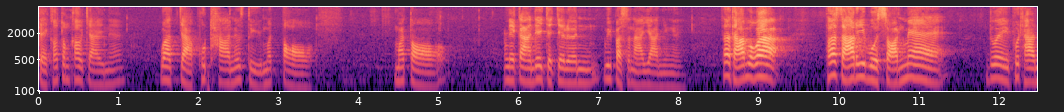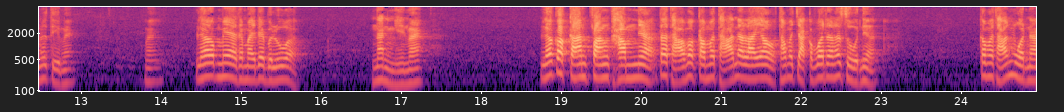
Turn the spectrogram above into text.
แต่เขาต้องเข้าใจนะว่าจากพุทธานุสติมาต่อมาต่อในการที่จะเจริญวิปัสสนาญาณยังไง ถ้าถามบอกว่าภาษารีบุตรสอนแม่ด้วยพุทธานุสติไหมไหมแล้วแม่ทำไมได้บรรลุนั่นเห็นไหมแล้วก็การฟังธรรมเนี่ย ถ้าถามว่ากรรมฐานอะไรเอ้าธรรมจักรกับวัฒนสูตรเนี่ย กรรมฐานหมวดไหน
